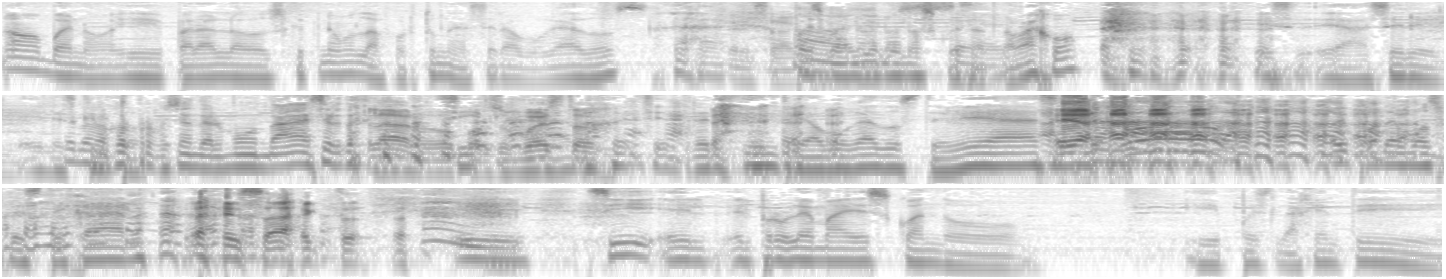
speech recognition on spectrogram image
No, bueno, eh, para los que tenemos la fortuna de ser abogados, Exacto. pues Ah, bueno, no nos cuesta trabajo es eh, hacer el, el Es la mejor profesión del mundo. Ah, es cierto. Claro, Sí, por supuesto. claro, entre, entre abogados te veas. Hoy podemos festejar. Exacto. Eh, sí, el, el problema es cuando eh, pues la gente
